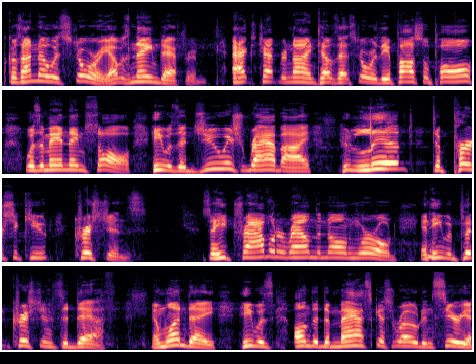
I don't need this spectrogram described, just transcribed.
because I know his story. I was named after him. Acts chapter 9 tells that story. The Apostle Paul was a man named Saul, he was a Jewish rabbi who lived to persecute Christians. So he traveled around the known world and he would put Christians to death. And one day he was on the Damascus Road in Syria,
